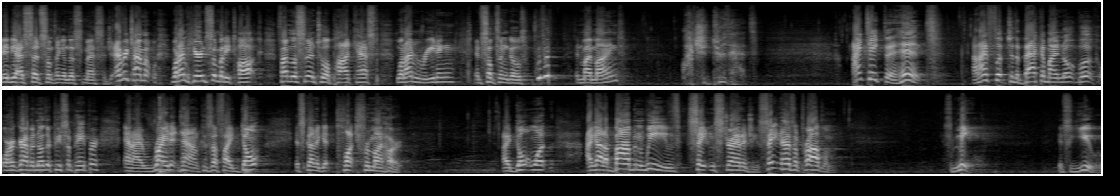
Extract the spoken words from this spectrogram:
maybe I said something in this message. Every time, I, when I'm hearing somebody talk, if I'm listening to a podcast, when I'm reading and something goes whoop, whoop, in my mind, I should do that. I take the hint and I flip to the back of my notebook or I grab another piece of paper and I write it down because if I don't, it's going to get plucked from my heart. I don't want, I got to bob and weave Satan's strategy. Satan has a problem. It's me, it's you,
